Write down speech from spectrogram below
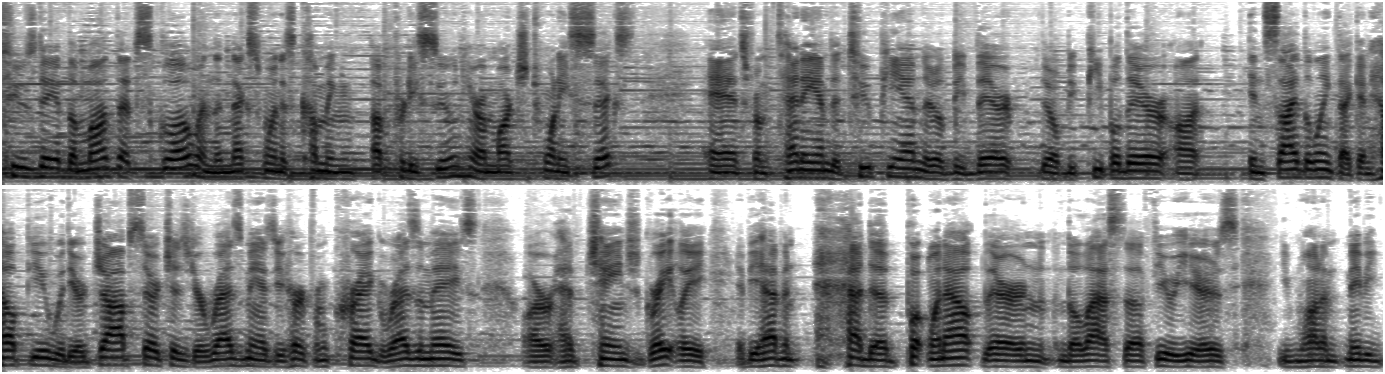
Tuesday of the month at Schlow, and the next one is coming up pretty soon here on March 26th, and it's from 10 a.m. to 2 p.m. There'll be there. There'll be people there on inside the link that can help you with your job searches, your resume. As you heard from Craig, resumes are have changed greatly. If you haven't had to put one out there in the last uh, few years, you want to maybe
